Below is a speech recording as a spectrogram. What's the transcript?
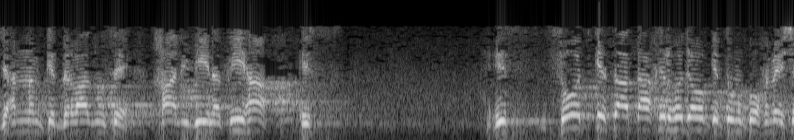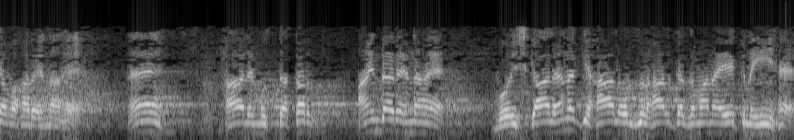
جہنم کے دروازوں سے خالدین فیہا۔ اس اس سوچ کے ساتھ داخل ہو جاؤ کہ تم کو ہمیشہ وہاں رہنا ہے۔ حال مستقر۔ آئندہ رہنا ہے۔ وہ اشکال ہے نا کہ حال اور ذرحال کا زمانہ ایک نہیں ہے۔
